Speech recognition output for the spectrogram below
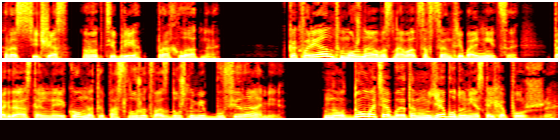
раз сейчас, в октябре, прохладно. Как вариант, можно обосноваться в центре больницы, тогда остальные комнаты послужат воздушными буферами. Но думать об этом я буду несколько позже.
